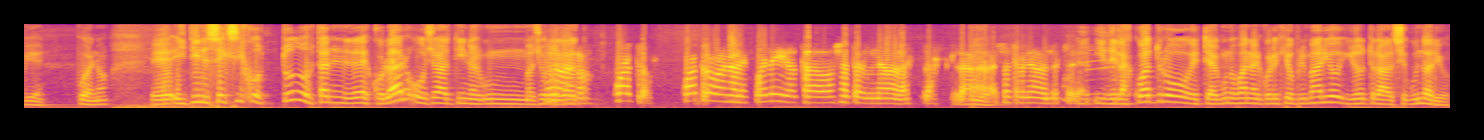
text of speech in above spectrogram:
Bien, bueno. Eh, ¿Y tiene seis hijos? ¿Todos están en edad escolar o ya tiene algún mayor no, edad? No, cuatro. Cuatro van a la escuela y otras dos ya terminaron la, ya terminaron de estudiar. ¿Y de las cuatro, este, algunos van al colegio primario y otra al secundario?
